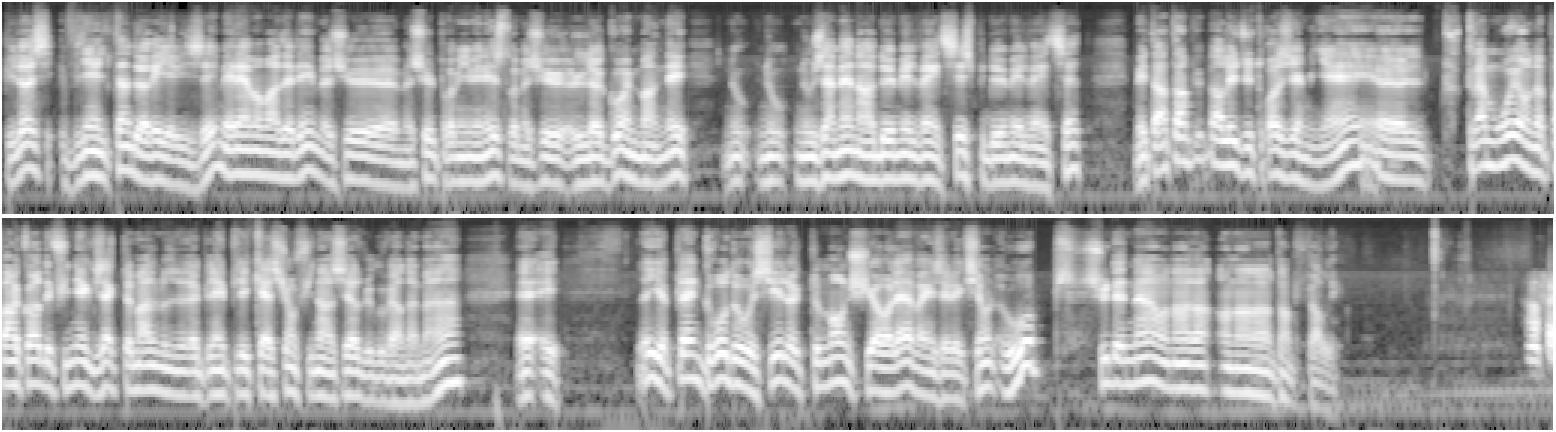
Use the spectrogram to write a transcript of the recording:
Puis là, vient le temps de réaliser. Mais à un moment donné, monsieur, monsieur le premier ministre, monsieur Legault, à un moment donné, nous, nous, nous amène en 2026 puis 2027. Mais t'entends plus parler du troisième lien. Euh, le tramway, on n'a pas encore défini exactement l'implication financière du gouvernement. Et, là, il y a plein de gros dossiers là, que tout le monde chiolait avant les élections. Oups, soudainement, on n'en entend plus parler. Enfin,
